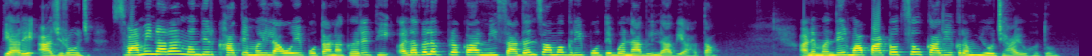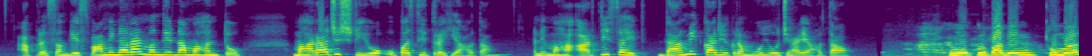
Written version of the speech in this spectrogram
ત્યારે આજરોજ સ્વામિનારાયણ મંદિર ખાતે મહિલાઓએ પોતાના ઘરેથી અલગ અલગ પ્રકારની સાધન સામગ્રી પોતે બનાવી લાવ્યા હતા. અને મંદિરમાં પાટોત્સવ કાર્યક્રમ યોજાયો હતો. આ પ્રસંગે સ્વામિનારાયણ મંદિરના મહંતો મહારાજશ્રીઓ ઉપસ્થિત રહ્યા હતા અને મહાઆરતી સહિત ધાર્મિક કાર્યક્રમો યોજાયા હતા. હું કૃપાબેન ઠુમર.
